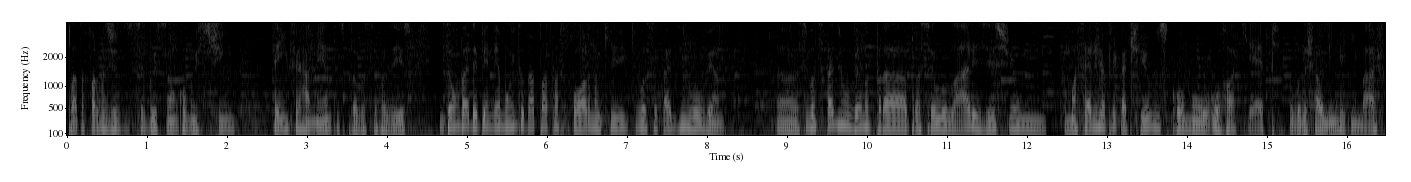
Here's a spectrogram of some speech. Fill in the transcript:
plataformas de distribuição como Steam tem ferramentas para você fazer isso. Então vai depender muito da plataforma que, que você está desenvolvendo. Ah, se você está desenvolvendo para celular, existe um- uma série de aplicativos como o Rock App, eu vou deixar o link aqui embaixo,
